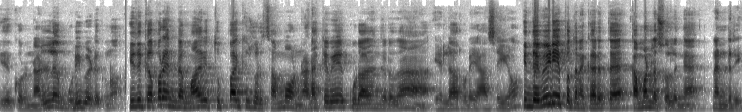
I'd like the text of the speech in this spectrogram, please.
இதுக்கு ஒரு நல்ல முடிவு எடுக்கணும். இதுக்கப்புறம் இந்த மாதிரி துப்பாக்கி சூடு சம்பவம் நடக்கவே கூடாதுங்கிறது தான் எல்லாருடைய ஆசையும். இந்த வீடியோ பத்தின கருத்தை கமெண்ட்ல சொல்லுங்க. நன்றி.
